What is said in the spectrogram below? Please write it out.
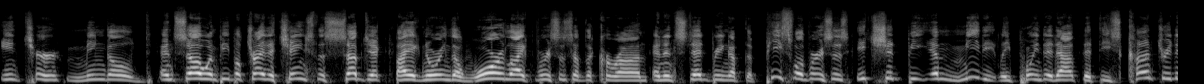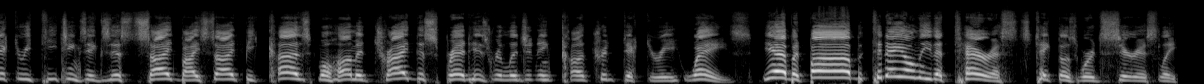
intermingled. And so when people try to change the subject by ignoring the warlike verses of the Quran and instead bring up the peaceful verses, it should be immediately pointed out that these contradictory teachings exist side by side because Muhammad tried to spread his religion in contradictory ways. Yeah, but Bob, today only the terrorists take those words seriously.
